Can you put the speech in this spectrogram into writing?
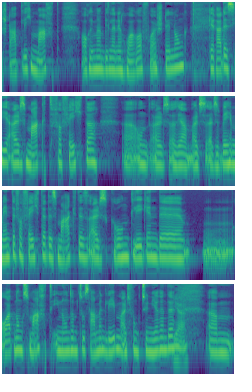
staatlichen Macht auch immer ein bisschen eine Horrorvorstellung. Gerade Sie als Marktverfechter äh, und als, also ja, als, als vehemente Verfechter des Marktes, als grundlegende mm, Ordnungsmacht in unserem Zusammenleben, als funktionierende, ja. ähm,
